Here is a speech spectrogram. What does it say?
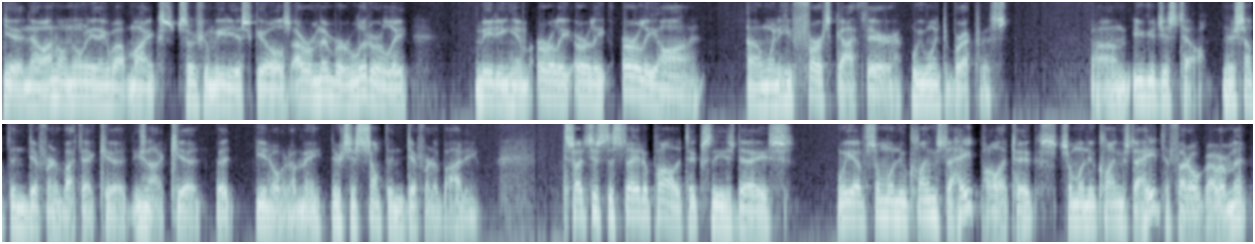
yeah, no, I don't know anything about Mike's social media skills. I remember literally meeting him early, early, early on uh, when he first got there. We went to breakfast. Um, you could just tell there's something different about that kid. He's not a kid, but you know what I mean. There's just something different about him. Such is the state of politics these days. We have someone who claims to hate politics, someone who claims to hate the federal government,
